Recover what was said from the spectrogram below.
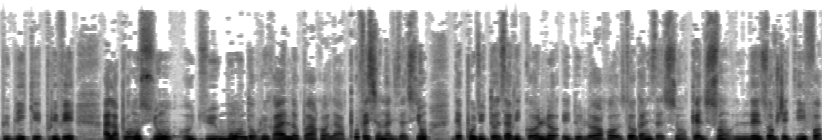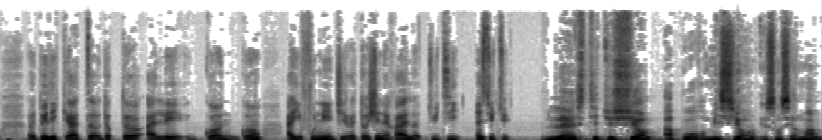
publics et privés à la promotion du monde rural par la professionnalisation des producteurs agricoles et de leurs organisations. Quels sont les objectifs de l'ICAT Dr Ale Gongon Aïfouni, directeur général du dit Institut? L'institution a pour mission essentiellement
